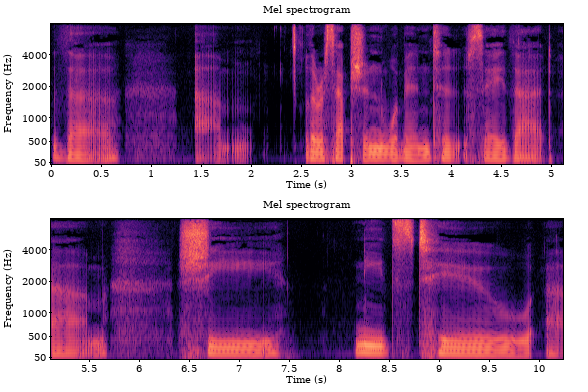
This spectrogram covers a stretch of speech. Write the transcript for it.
the um, the reception woman to say that um, she needs to uh,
